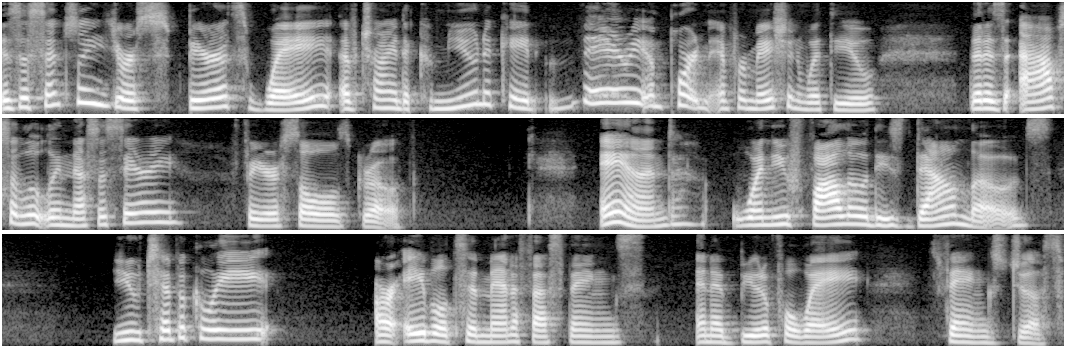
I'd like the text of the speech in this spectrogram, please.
is essentially your spirit's way of trying to communicate very important information with you that is absolutely necessary for your soul's growth. And when you follow these downloads, you typically are able to manifest things in a beautiful way. Things just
